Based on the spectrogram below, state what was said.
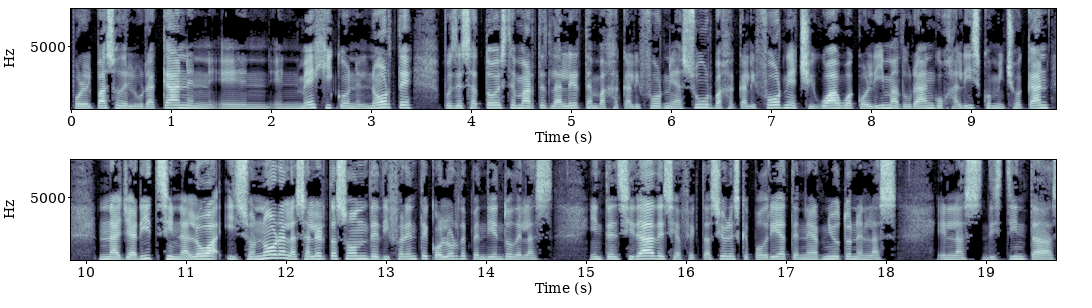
por el paso del huracán en, en, en México, en el norte, pues desató este martes la alerta en Baja California Sur, Baja California, Chihuahua, Colima, Durango, Jalisco, Michoacán, Nayarit, Sinaloa y y Sonora. Las alertas son de diferente color dependiendo de las intensidades y afectaciones que podría tener Newton en las en las distintas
